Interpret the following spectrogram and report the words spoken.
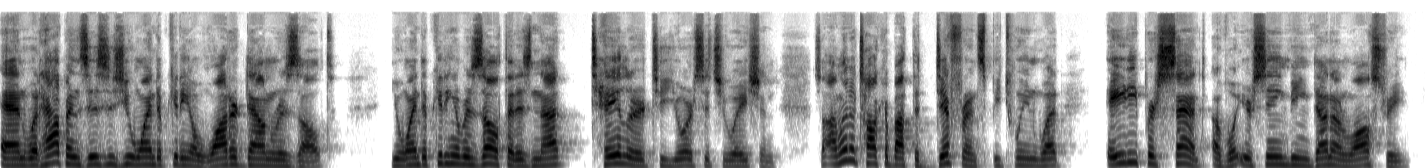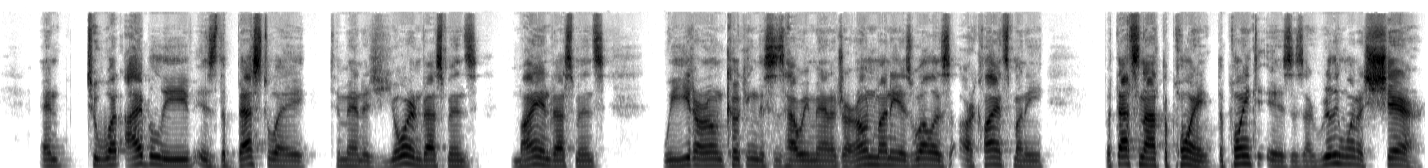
And what happens is is you wind up getting a watered down result. You wind up getting a result that is not tailored to your situation. So I'm going to talk about the difference between what 80% of what you're seeing being done on Wall Street and to what I believe is the best way to manage your investments, my investments. We eat our own cooking. This is how we manage our own money as well as our clients' money. But that's not the point. The point is, is I really want to share.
